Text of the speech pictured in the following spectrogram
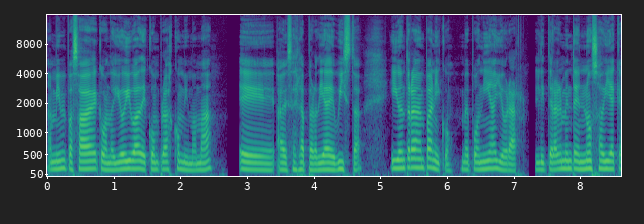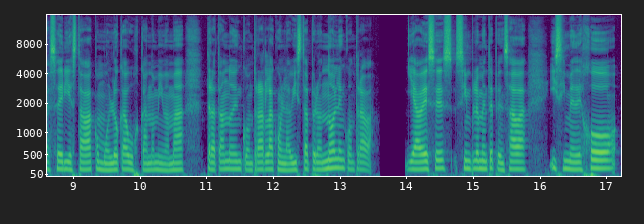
a mí me pasaba que cuando yo iba de compras con mi mamá, eh, a veces la perdía de vista y yo entraba en pánico, me ponía a llorar. Literalmente no sabía qué hacer y estaba como loca buscando a mi mamá, tratando de encontrarla con la vista, pero no la encontraba. Y a veces simplemente pensaba, ¿y si me dejó?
